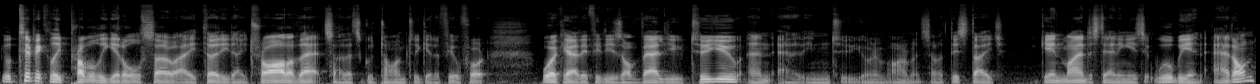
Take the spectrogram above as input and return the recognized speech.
You'll typically probably get also a 30-day trial of that, so that's a good time to get a feel for it. Work out if it is of value to you and add it into your environment. So at this stage, again, my understanding is it will be an add-on.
